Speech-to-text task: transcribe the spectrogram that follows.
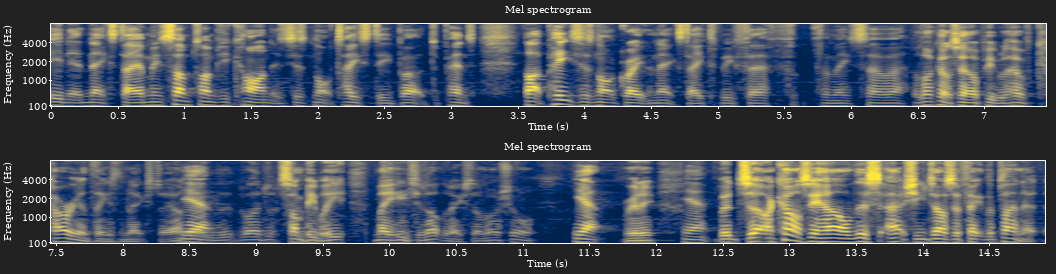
eating it the next day. I mean, sometimes you can't; it's just not tasty. But it depends. Like pizza's not great the next day, to be fair for me. So uh, And I can't say how people have curry and things the next day. I Yeah. some people eat, may heat it up the next day, I'm not sure. yeah, Really? Yeah. But uh, I can't see how this actually does affect the planet.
